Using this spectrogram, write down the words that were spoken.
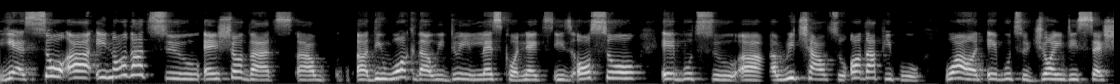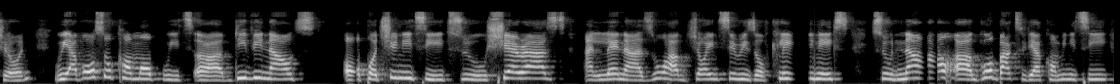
Yes. So, uh, in order to ensure that uh, uh, the work that we do in Let's Connect is also able to uh, reach out to other people who are unable to join this session, we have also come up with uh, giving out opportunity to sharers and learners who have joined series of clinics to now uh, go back to their community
